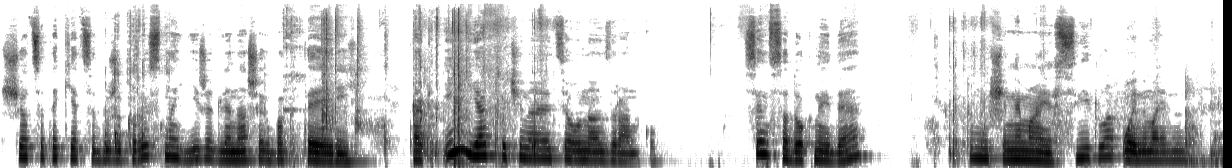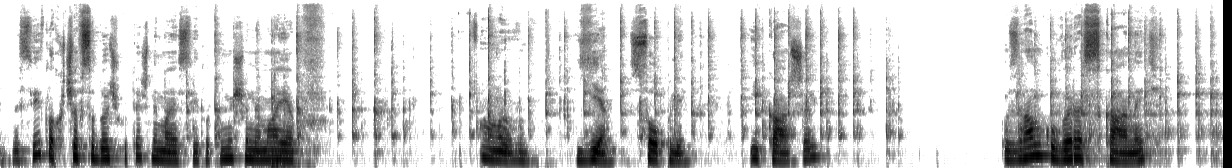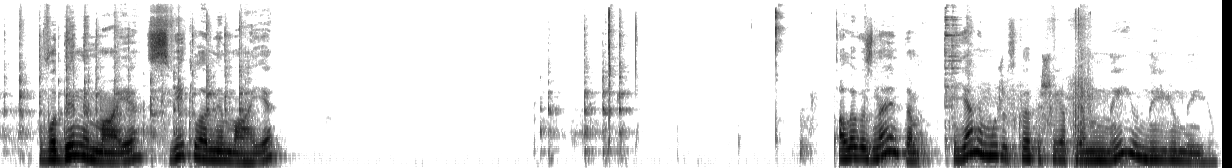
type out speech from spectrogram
що це таке. Це дуже корисна їжа для наших бактерій. Так, і як починається у нас зранку? Син в садок не йде, тому що немає світла. Ой, немає не світла, хоча в садочку теж немає світла, тому що немає. Є соплі і кашель. Зранку вирисканить, води немає, світла немає. Але ви знаєте, я не можу сказати, що я прям нию, нию, нию.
